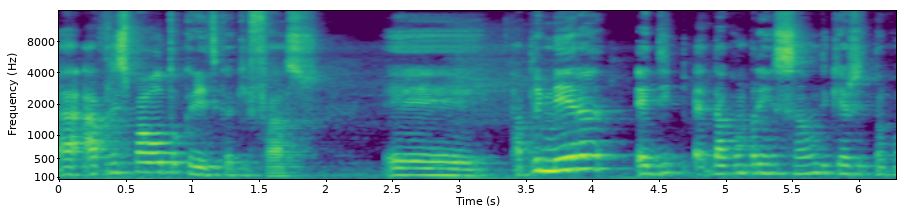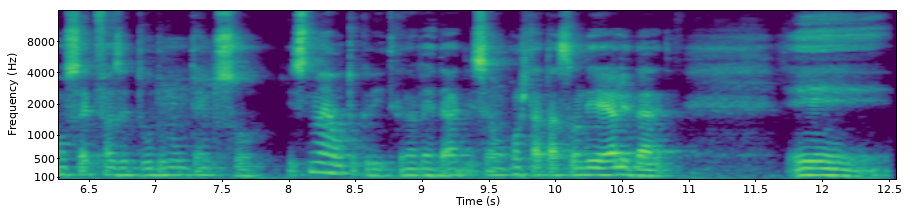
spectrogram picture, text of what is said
a, a principal autocrítica que faço? É, a primeira é, de, é, da compreensão de que a gente não consegue fazer tudo num tempo só. Isso não é autocrítica, na verdade, isso é uma constatação de realidade. É,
